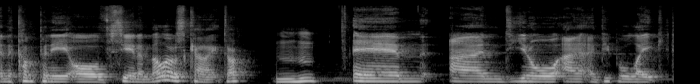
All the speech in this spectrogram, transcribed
in the company of Sienna Miller's character Mm-hmm. um, and you know, and, and people like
